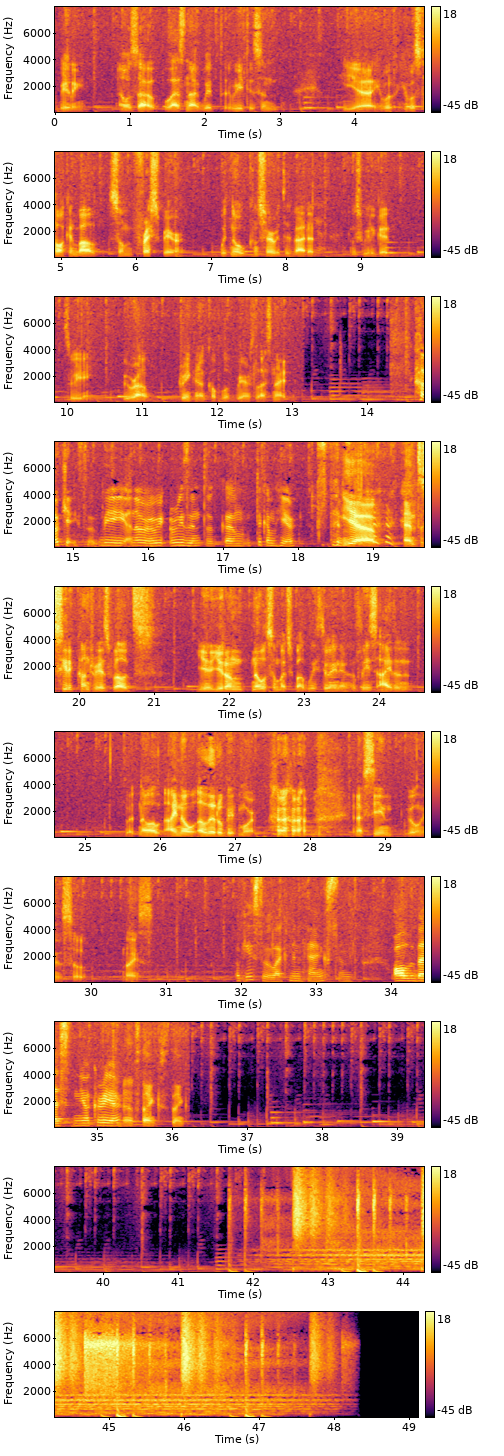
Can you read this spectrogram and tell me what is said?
Really. I was out last night with Rytis, and he, uh, he, wa- he was talking about some fresh beer with no conservative added. It was really good. So we, we were out drinking a couple of beers last night. Okay, so the another re- reason to come to come here to study. Yeah, and to see the country as well. It's you, you don't know so much about Lithuania, at least I don't. But now I know a little bit more, and I've seen Vilnius, so nice. Okay, so like many thanks and all the best in your career. Yeah, thanks, thanks.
